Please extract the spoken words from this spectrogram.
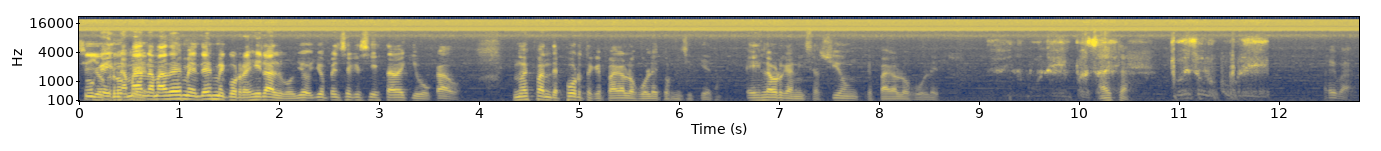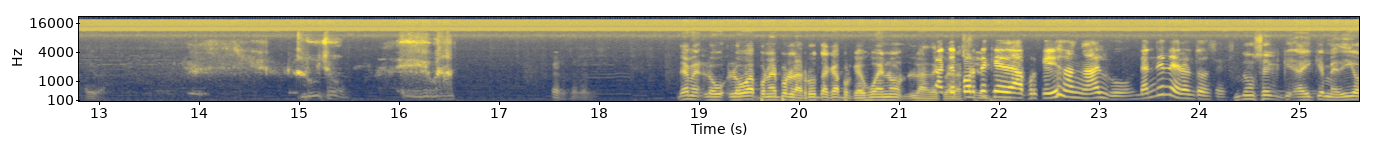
Sí, yo creo nada más, que- nada más déjeme, déjeme corregir algo. Yo, yo pensé que sí estaba equivocado. No es Pan Deporte que paga los boletos ni siquiera. Es la organización que paga los boletos. Ahí está. Todo eso lo cubre Ahí va, ahí va. Lucho. Eh, bueno, Espérate, espérate. Déjame, lo, lo voy a poner por la ruta acá porque es bueno las ¿Al declaraciones. deporte que da? Porque ellos dan algo. ¿Dan dinero entonces? No sé, ahí que me diga,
